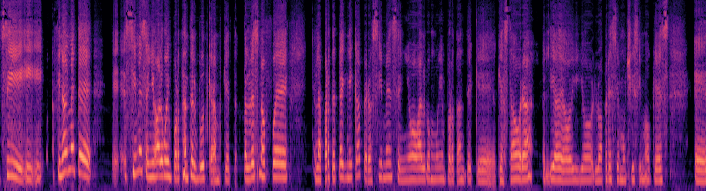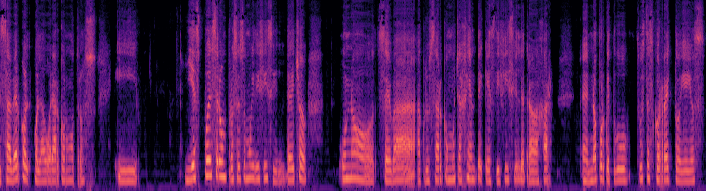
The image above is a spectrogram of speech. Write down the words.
Sí, y, finalmente eh, sí me enseñó algo importante el bootcamp, que tal vez no fue la parte técnica, pero sí me enseñó algo muy importante que, hasta ahora, el día de hoy, yo lo aprecio muchísimo, que es eh, saber colaborar con otros. Y, y es, puede ser un proceso muy difícil. De hecho, uno se va a cruzar con mucha gente que es difícil de trabajar. Eh, no porque tú, tú estés correcto y ellos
